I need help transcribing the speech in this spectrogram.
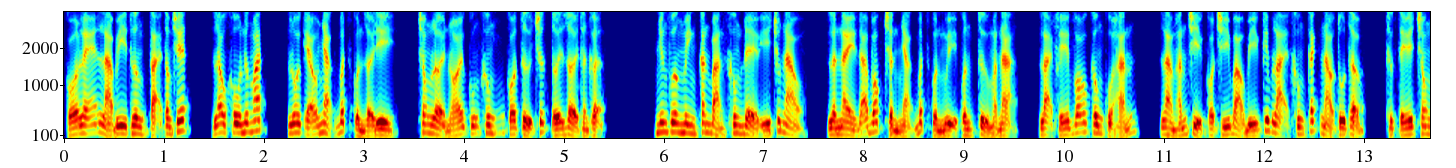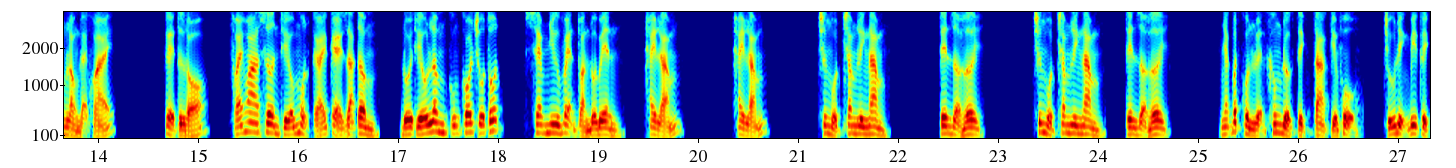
có lẽ là bi thương tại tâm chết, lau khô nước mắt, lôi kéo nhạc bất quần rời đi, trong lời nói cũng không có từ trước tới rời thân cận. Nhưng vương minh căn bản không để ý chút nào, lần này đã bóc trần nhạc bất quần ngụy quân tử mặt nạ, lại phế võ công của hắn, làm hắn chỉ có trí bảo bí kíp lại không cách nào tu thập thực tế trong lòng đại khoái. Kể từ đó, phái hoa sơn thiếu một cái kẻ dã tâm, đối thiếu lâm cũng có chỗ tốt, xem như vẹn toàn đôi bên, hay lắm hay lắm. Chương một trăm linh năm, tên dở hơi. Chương một trăm linh năm, tên dở hơi. Nhạc bất quần luyện không được tịch tà kiếm phổ chú định bi kịch,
